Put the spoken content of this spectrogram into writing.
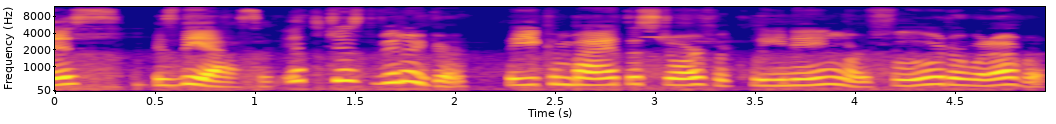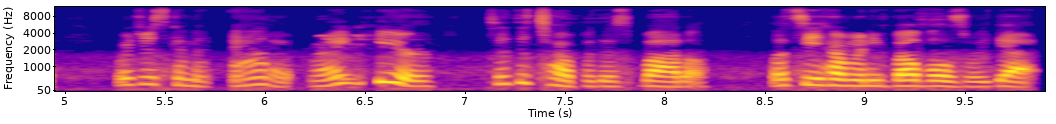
This is the acid. It's just vinegar that you can buy at the store for cleaning or food or whatever. We're just going to add it right here to the top of this bottle. Let's see how many bubbles we get.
